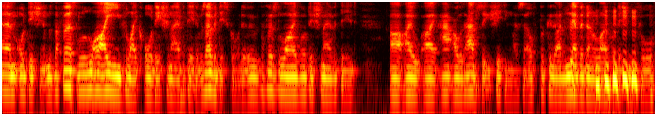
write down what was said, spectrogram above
um, audition. It was the first live like audition I ever did. It was over Discord. It was the first live audition I ever did. Uh, I, I I was absolutely shitting myself because I'd never done a live audition before.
